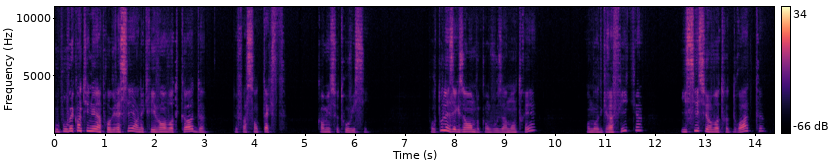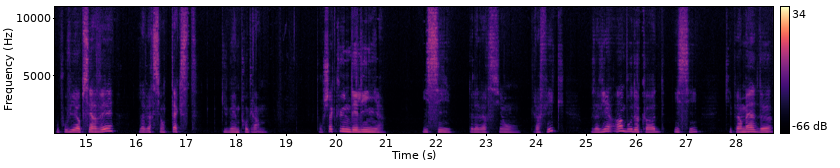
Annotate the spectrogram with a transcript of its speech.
vous pouvez continuer à progresser en écrivant votre code de façon texte, comme il se trouve ici. Pour tous les exemples qu'on vous a montrés, en mode graphique, ici sur votre droite, vous pouviez observer la version texte du même programme. Pour chacune des lignes ici de la version graphique, vous aviez un bout de code ici qui permet de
